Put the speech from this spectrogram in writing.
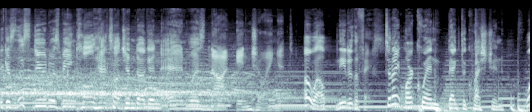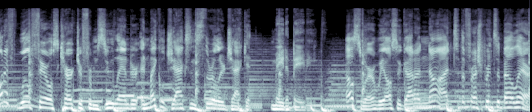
Because this dude was being called Hacksaw Jim Duggan and was not enjoying it. Oh well, neither the face. Tonight, Marq Quen begged the question what if Will Ferrell's character from Zoolander and Michael Jackson's thriller jacket made a baby? Elsewhere, we also got a nod to the Fresh Prince of Bel Air,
